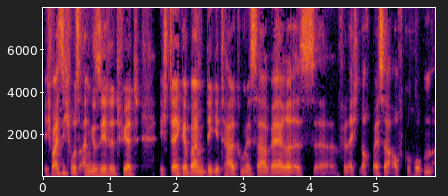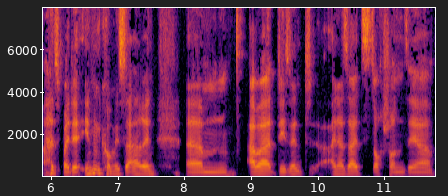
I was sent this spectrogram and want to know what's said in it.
Ich weiß nicht, wo es angesiedelt wird. Ich denke, beim Digitalkommissar wäre es äh, vielleicht noch besser aufgehoben als bei der Innenkommissarin. Ähm, aber die sind einerseits doch schon sehr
